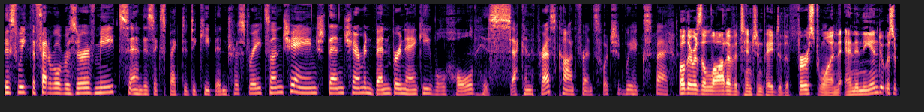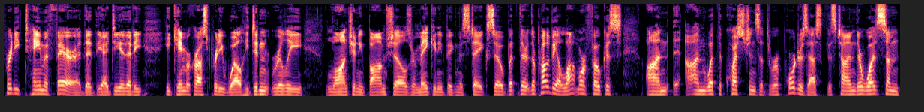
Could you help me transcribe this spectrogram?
This week, the Federal Reserve meets and is expected to keep interest rates unchanged. Then Chairman Ben Bernanke will hold his second press conference. What should we expect? Well, there was a lot of attention paid to the first one, and in the end, it was a pretty tame affair. That the idea that he he came across pretty well. He didn't really launch any bombshells or make any big mistakes. So, but there there'll probably be a lot more focus on on what the questions that the reporters asked this time. There was some,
